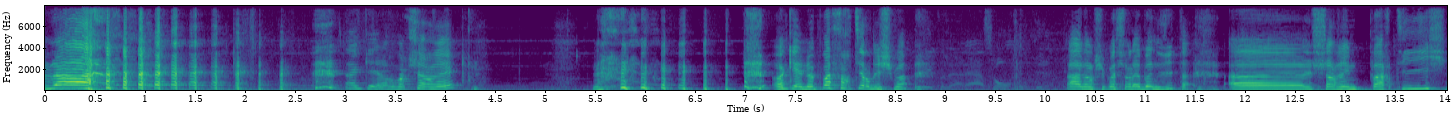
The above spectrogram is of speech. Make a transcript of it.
Non Ok, alors on va recharger. ok, ne pas sortir du chemin. Ah non, je suis pas sur la bonne, vite. Euh, charger une partie.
